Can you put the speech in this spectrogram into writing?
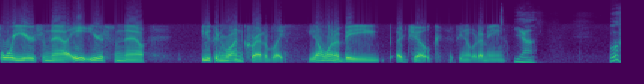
four years from now, eight years from now, you can run credibly. You don't want to be a joke, if you know what I mean. Yeah. Ooh,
